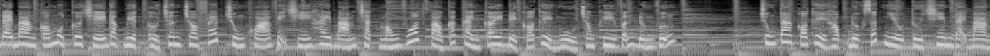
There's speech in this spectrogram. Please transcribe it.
Đại bàng có một cơ chế đặc biệt ở chân cho phép chúng khóa vị trí hay bám chặt móng vuốt vào các cành cây để có thể ngủ trong khi vẫn đứng vững. Chúng ta có thể học được rất nhiều từ chim đại bàng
